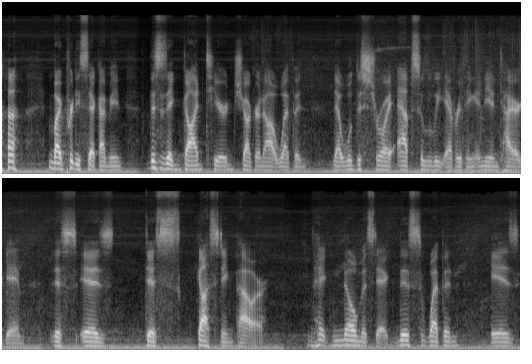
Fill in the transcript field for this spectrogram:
By pretty sick I mean this is a god tier juggernaut weapon that will destroy absolutely everything in the entire game. This is disgusting power. Make no mistake, this weapon is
